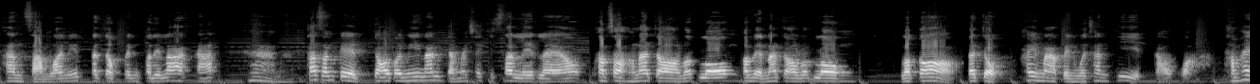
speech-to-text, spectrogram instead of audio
1,300 นิตกระจกเป็น Gorilla Glass 5มาถ้าสังเกตจอตัวนี้นั้นจะไม่ใช่คิสตันเลสแล้ว ความสว่างของหน้าจอลดลง ความละเอียดหน้าจอลดลง แล้วก็กระจกให้มาเป็นเวอร์ชั่นที่เก่ากว่าทำให้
